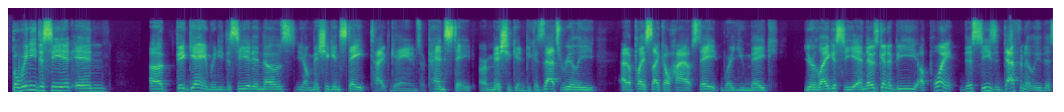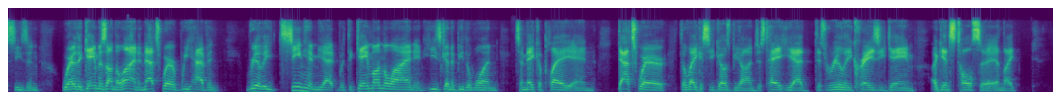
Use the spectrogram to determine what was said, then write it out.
but we need to see it in a big game. We need to see it in those, you know, Michigan State type games or Penn State or Michigan, because that's really at a place like Ohio State where you make your legacy. And there's going to be a point this season, definitely this season, where the game is on the line. And that's where we haven't really seen him yet with the game on the line. And he's going to be the one to make a play and that's where the legacy goes beyond just hey he had this really crazy game against Tulsa and like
